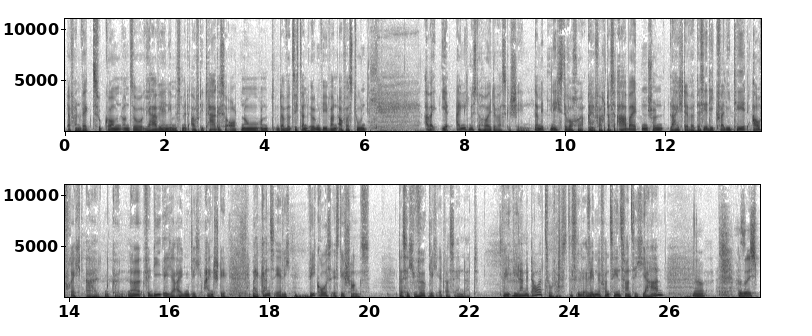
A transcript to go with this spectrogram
davon wegzukommen und so, ja, wir nehmen es mit auf die Tagesordnung und da wird sich dann irgendwie wann auch was tun. Aber ihr, eigentlich müsste heute was geschehen, damit nächste Woche einfach das Arbeiten schon leichter wird, dass ihr die Qualität aufrechterhalten könnt, ne, für die ihr ja eigentlich einsteht. Mal ganz ehrlich, wie groß ist die Chance, dass sich wirklich etwas ändert? Wie, wie lange dauert sowas? Das, reden wir von 10, 20 Jahren? Ja, also ich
